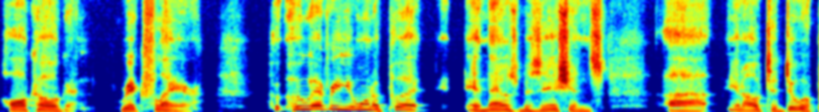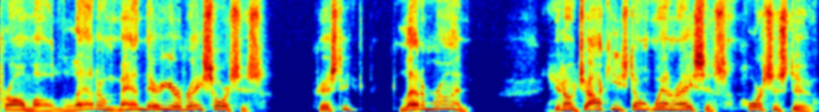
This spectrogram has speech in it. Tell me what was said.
Hulk Hogan, Ric Flair, whoever you want to put in those positions, uh, you know, to do a promo, let them, man, they're your racehorses, Christy. Let them run. Yeah. You know, jockeys don't win races, horses do.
